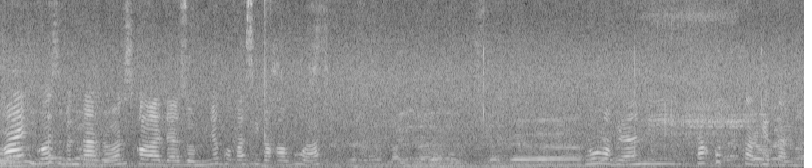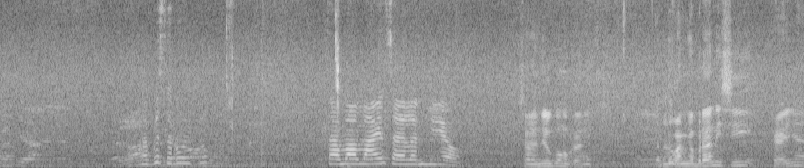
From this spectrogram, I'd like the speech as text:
main gua sebentar doang kalau ada zombinya gua kasih kakak gua gua nggak berani takut kagetan tapi seru itu sama main Silent Hill Silent Hill gue nggak berani. Bukan nggak berani sih, kayaknya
